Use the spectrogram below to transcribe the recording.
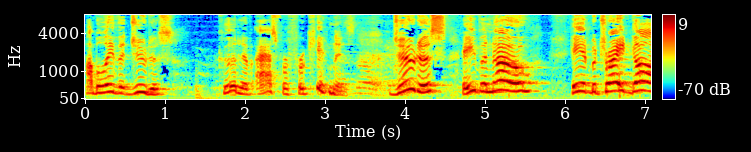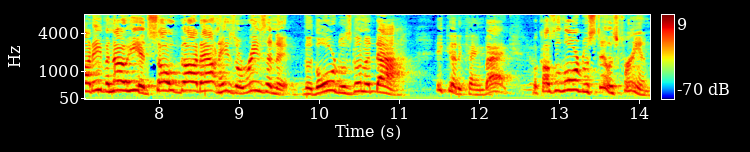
I believe that Judas could have asked for forgiveness. Judas, even though he had betrayed God, even though he had sold God out and he's a reason that the Lord was going to die, he could have came back because the Lord was still his friend.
